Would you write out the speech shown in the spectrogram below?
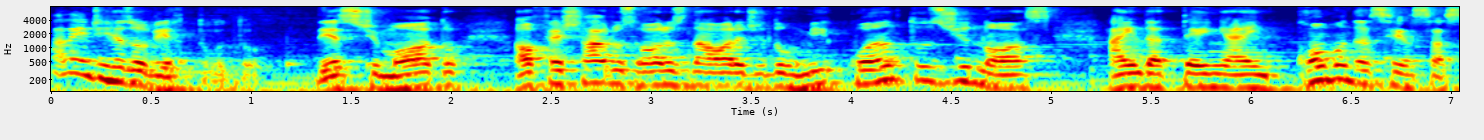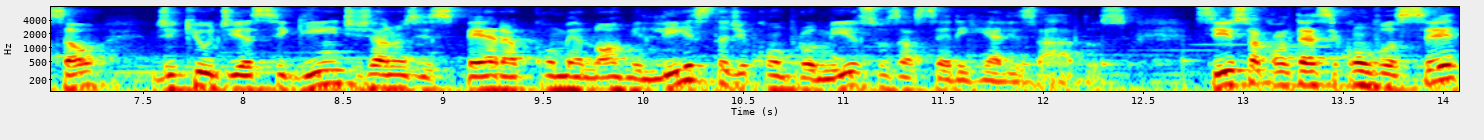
além de resolver tudo. Deste modo, ao fechar os olhos na hora de dormir, quantos de nós ainda têm a incômoda sensação de que o dia seguinte já nos espera com uma enorme lista de compromissos a serem realizados? Se isso acontece com você,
